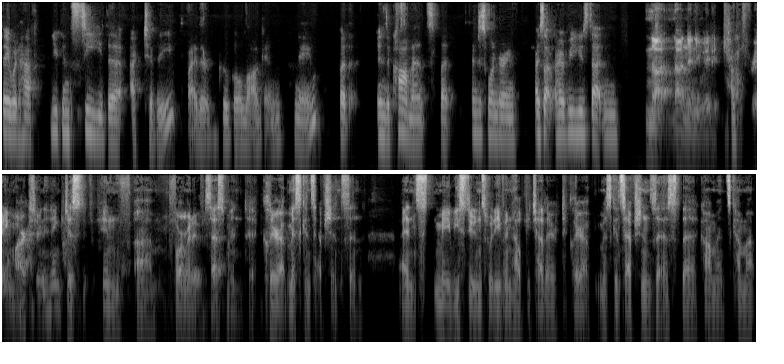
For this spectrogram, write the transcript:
they would have, you can see the activity by their Google login name, but in the comments, but I'm just wondering, I thought, have you used that in, not not in any way to count for any marks or anything, just in um, formative assessment to clear up misconceptions and and s- maybe students would even help each other to clear up misconceptions as the comments come up.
